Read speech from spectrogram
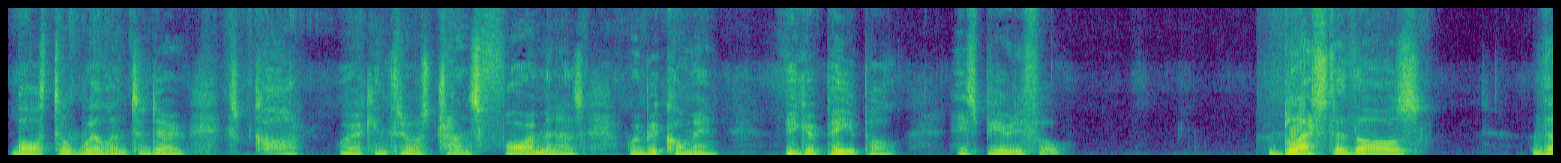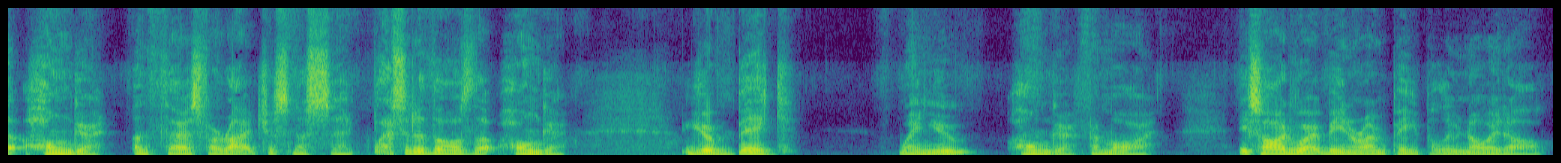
both to will and to do. It's God working through us, transforming us. We're becoming bigger people. It's beautiful. Blessed are those that hunger and thirst for righteousness' sake. Blessed are those that hunger. You're big when you hunger for more. It's hard work being around people who know it all.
